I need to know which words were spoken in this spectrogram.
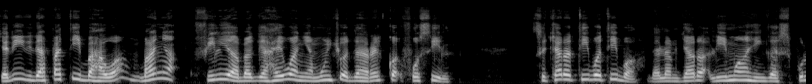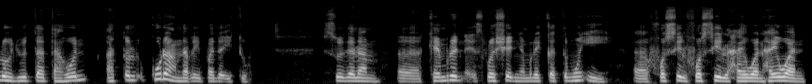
jadi didapati bahawa banyak filia bagi haiwan yang muncul dalam rekod fosil secara tiba-tiba dalam jarak 5 hingga 10 juta tahun atau kurang daripada itu. So dalam uh, Cambrian explosion yang mereka temui uh, fosil-fosil haiwan-haiwan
